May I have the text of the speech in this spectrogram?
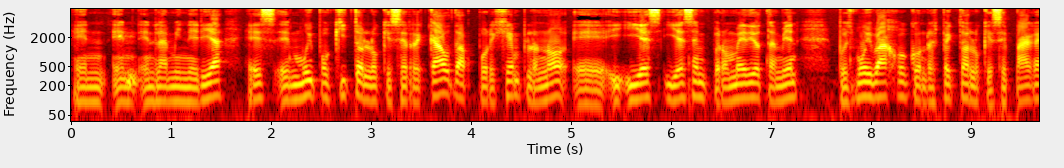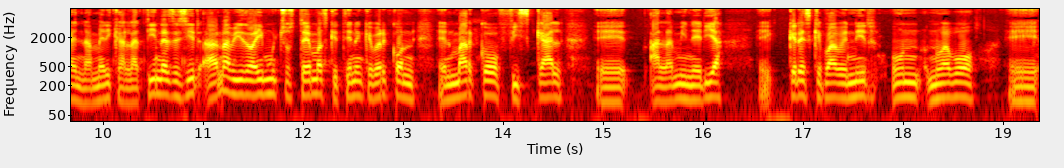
en, en, la minería es muy poquito lo que se recauda, por ejemplo, ¿no? y, es, y es en promedio también pues muy bajo con respecto a lo que se paga en América Latina. Es decir, han habido ahí muchos temas que tienen que ver con el marco fiscal eh, a la minería, eh, ¿crees que va a venir un nuevo eh,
